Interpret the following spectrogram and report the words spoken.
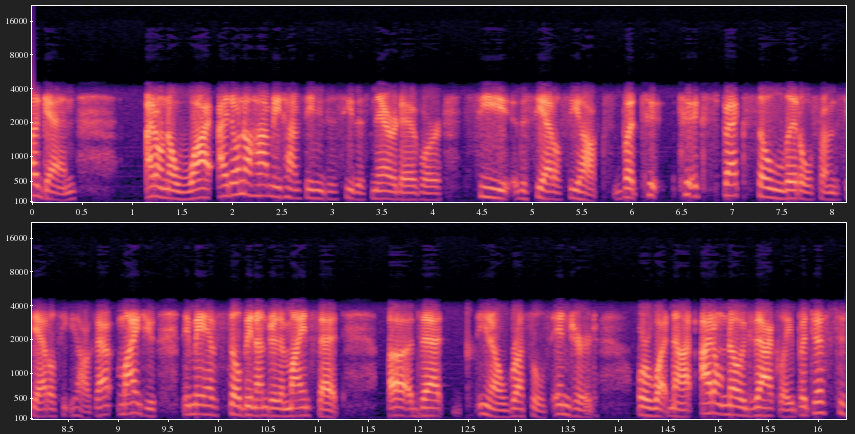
again. I don't know why. I don't know how many times they need to see this narrative or see the Seattle Seahawks, but to to expect so little from the Seattle Seahawks. That, mind you, they may have still been under the mindset uh, that you know Russell's injured or whatnot. I don't know exactly, but just to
